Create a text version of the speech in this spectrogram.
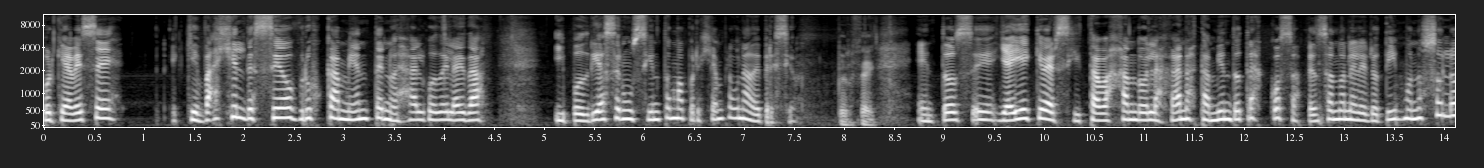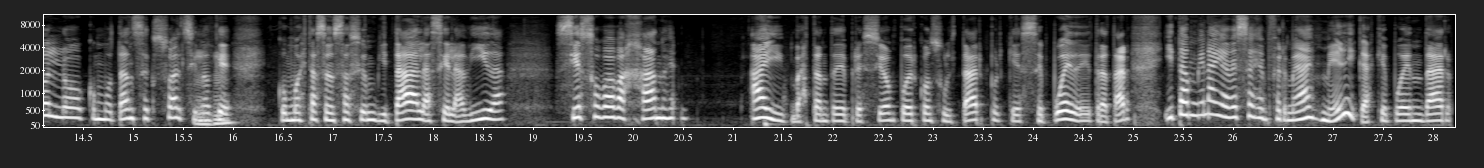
porque a veces que baje el deseo bruscamente no es algo de la edad y podría ser un síntoma, por ejemplo, una depresión. Perfecto. Entonces, y ahí hay que ver si está bajando las ganas también de otras cosas, pensando en el erotismo, no solo lo como tan sexual, sino que como esta sensación vital hacia la vida. Si eso va bajando, hay bastante depresión, poder consultar porque se puede tratar. Y también hay a veces enfermedades médicas que pueden dar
